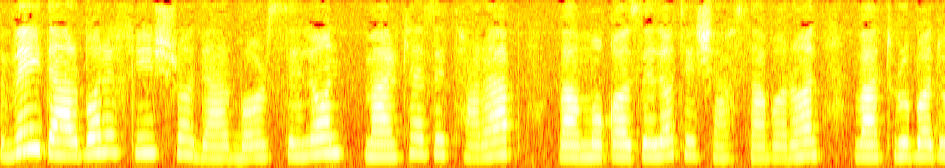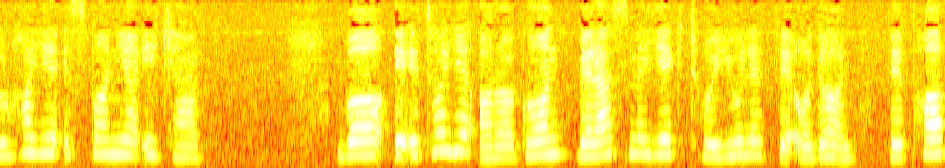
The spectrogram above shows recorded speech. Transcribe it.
وی دربار خیش را در بارسلون مرکز طرب و مقازلات شهسواران و تروبادورهای اسپانیایی کرد. با اعطای آراگون به رسم یک تویول فئودال به پاپ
